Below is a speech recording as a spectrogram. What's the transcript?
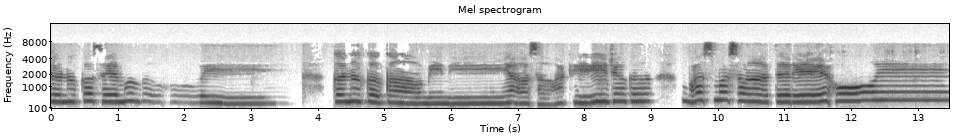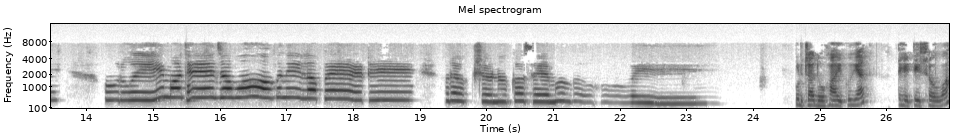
रक्षण कसे मग होई? कनक कामिनी यासाठी जग भस्म रे होय उरुई मध्ये जवाग्नी लपेटी रक्षण कसे मग होई? पुढचा दोहा ऐकूयात. तेहतीसवा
